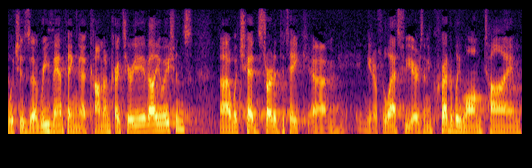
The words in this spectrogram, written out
which is revamping common criteria evaluations uh, which had started to take, um, you know, for the last few years, an incredibly long time,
